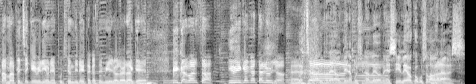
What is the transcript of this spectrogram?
jamás pensé que vería una expulsión directa a Casemiro. La verdad que. ¡Vica el Barça! ¡Y vica Cataluña! Eh, realment emocionat Leo Messi. Leo, com ho celebraràs?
